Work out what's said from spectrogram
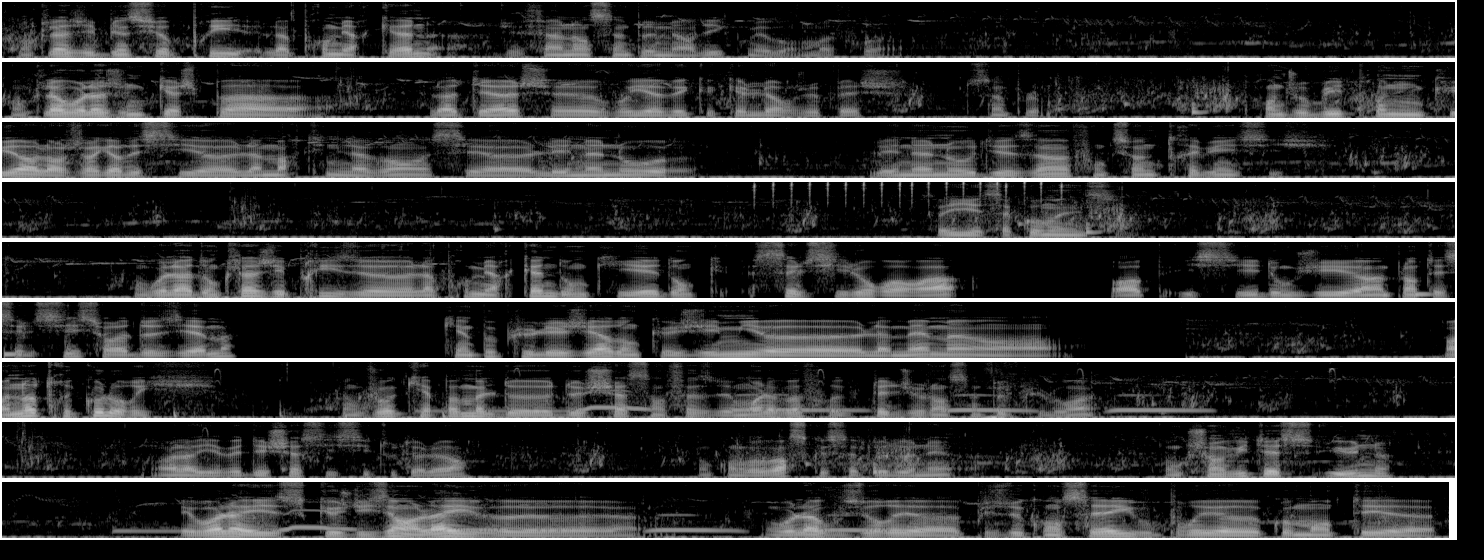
Donc là j'ai bien sûr pris la première canne. J'ai fait un lance un peu merdique, mais bon, ma foi. Donc là voilà, je ne cache pas la TH, vous voyez avec quelle heure je pêche, tout simplement. J'ai oublié de prendre une cuillère. Alors, je vais regarder si euh, la Martine l'avant. C'est euh, les nano, euh, les nano diésins fonctionnent très bien ici. Ça y est, ça commence. Donc voilà, donc là j'ai pris la première canne donc qui est donc celle-ci l'Aurora. Hop, ici. Donc j'ai implanté celle-ci sur la deuxième qui est un peu plus légère. Donc j'ai mis la même hein, en en autre coloris. Donc je vois qu'il y a pas mal de, chasse en face de moi là-bas, faudrait peut-être je lance un peu plus loin. Voilà, il y avait des chasses ici tout à l'heure. Donc on va voir ce que ça peut donner. Donc je suis en vitesse 1. Et voilà, et ce que je disais en live, euh, voilà, vous aurez euh, plus de conseils, vous pourrez euh, commenter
